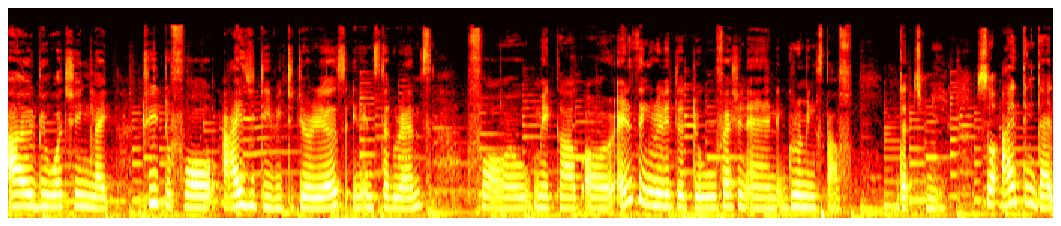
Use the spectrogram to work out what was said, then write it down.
i'll be watching like three to four IGTV tutorials in Instagrams for makeup or anything related to fashion and grooming stuff. That's me. So I think that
